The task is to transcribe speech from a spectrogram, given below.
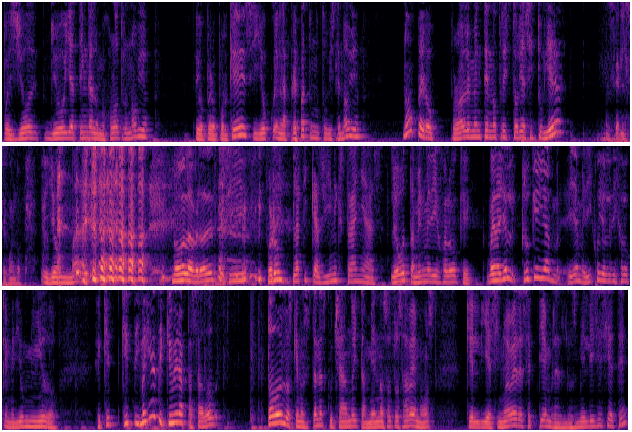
pues yo, yo ya tenga a lo mejor otro novio. Digo, pero ¿por qué? Si yo en la prepa tú no tuviste novio. No, pero probablemente en otra historia sí tuviera. de ser el segundo. Y yo, no, la verdad es que sí, fueron pláticas bien extrañas. Luego también me dijo algo que, bueno, yo creo que ella, ella me dijo, yo le dije algo que me dio miedo. Que- imagínate qué hubiera pasado. Todos los que nos están escuchando y también nosotros sabemos que el 19 de septiembre del 2017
